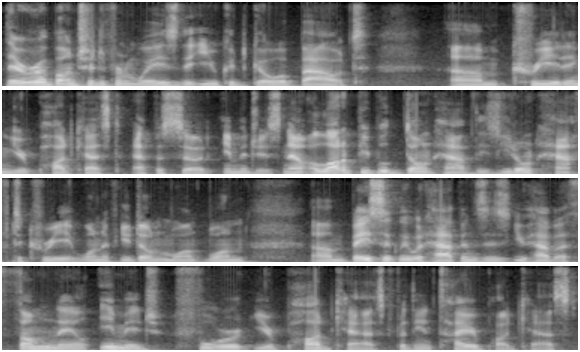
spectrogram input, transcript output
there are a bunch of different ways that you could go about um, creating your podcast episode images. Now, a lot of people don't have these. You don't have to create one if you don't want one. Um, basically, what happens is you have a thumbnail image for your podcast, for the entire podcast.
